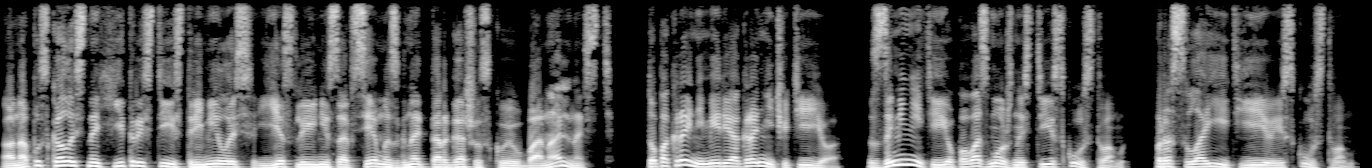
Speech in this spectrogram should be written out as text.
Она пускалась на хитрости и стремилась, если и не совсем изгнать торгашескую банальность, то, по крайней мере, ограничить ее, заменить ее по возможности искусством, прослоить ее искусством.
